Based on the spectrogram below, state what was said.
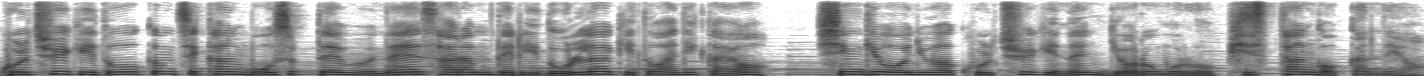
골출기도 끔찍한 모습 때문에 사람들이 놀라기도 하니까요. 신기원유와 골출기는 여러모로 비슷한 것 같네요.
